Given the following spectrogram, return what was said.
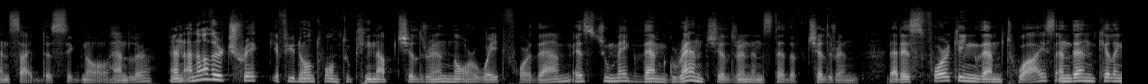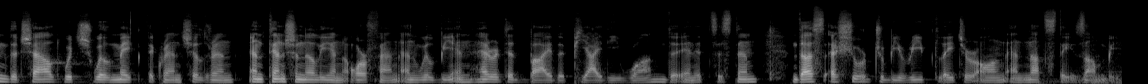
inside the signal handler. And another trick, if you don't want to clean up children nor wait for them, is to make them grandchildren instead of children. That is, forking them twice and then killing the child, which will make the grandchildren intentionally an orphan and will be inherited by the PID1, the init system, thus assured to be reaped later on and not stay zombie.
